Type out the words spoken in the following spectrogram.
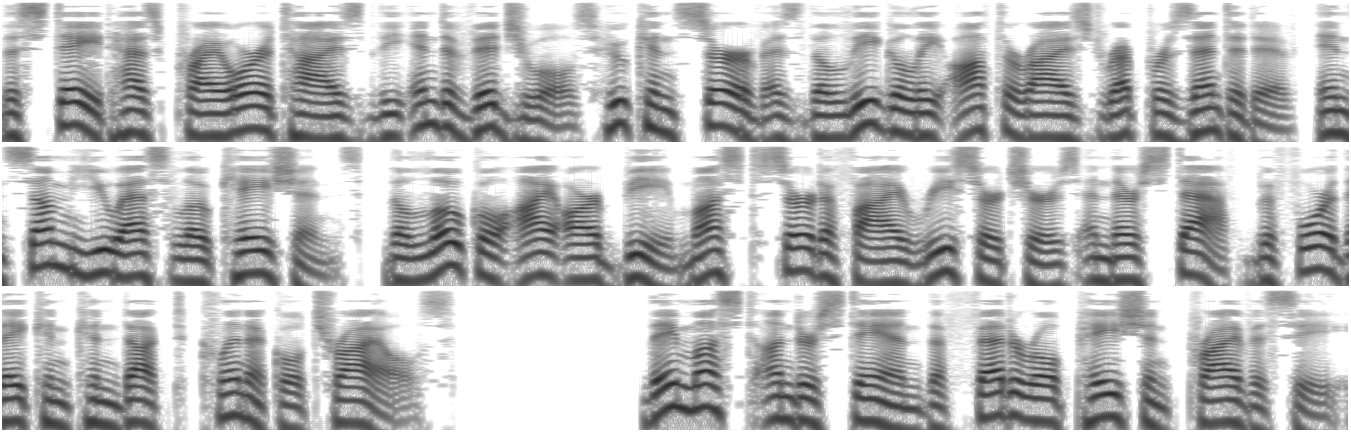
the state has prioritized the individuals who can serve as the legally authorized representative. In some U.S. locations, the local IRB must certify researchers and their staff before they can conduct clinical trials. They must understand the Federal Patient Privacy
